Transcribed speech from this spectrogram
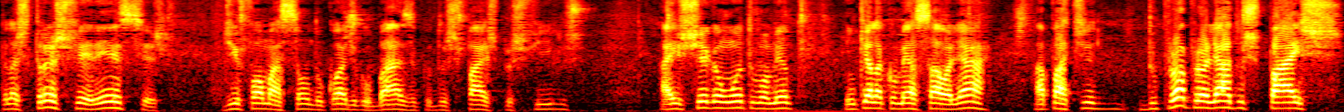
pelas transferências de informação do código básico dos pais para os filhos. Aí chega um outro momento em que ela começa a olhar a partir do próprio olhar dos pais,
